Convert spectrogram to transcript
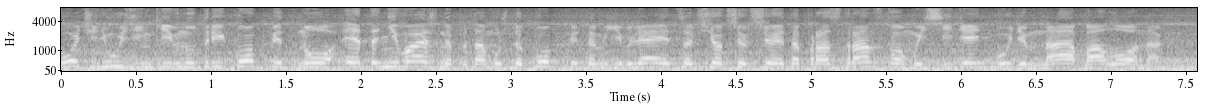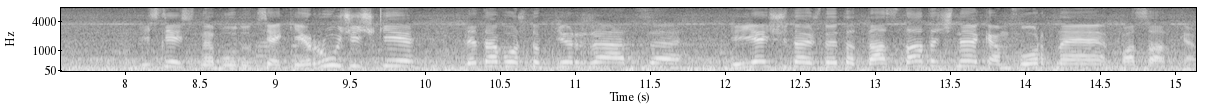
очень узенький внутри кокпит, но это не важно, потому что кокпитом является все-все-все это пространство, мы сидеть будем на баллонах. Естественно, будут всякие ручечки для того, чтобы держаться. И я считаю, что это достаточно комфортная посадка.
